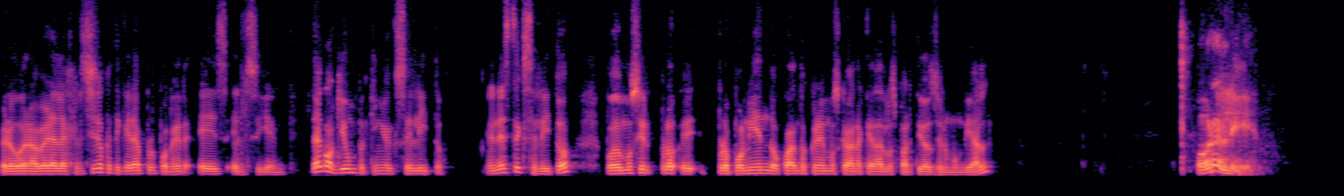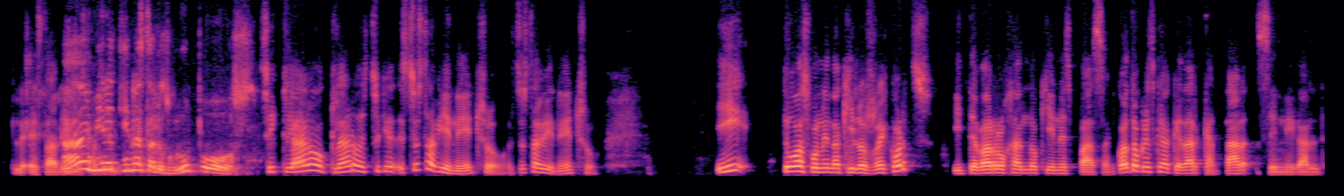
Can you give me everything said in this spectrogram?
Pero bueno, a ver, el ejercicio que te quería proponer es el siguiente. Tengo aquí un pequeño Excelito. En este Excelito podemos ir pro- eh, proponiendo cuánto creemos que van a quedar los partidos del Mundial. Órale. Le- Está lindo, Ay, está mira, tiene hasta los grupos. Sí, claro, claro, esto, ya- esto está bien hecho, esto está bien hecho. Y tú vas poniendo aquí los récords y te va arrojando quiénes pasan. ¿Cuánto crees que va a quedar Qatar-Senegal?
